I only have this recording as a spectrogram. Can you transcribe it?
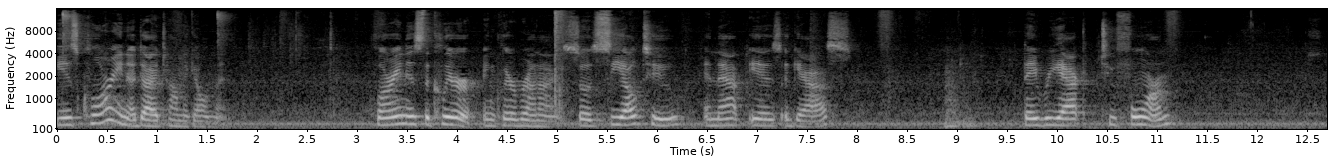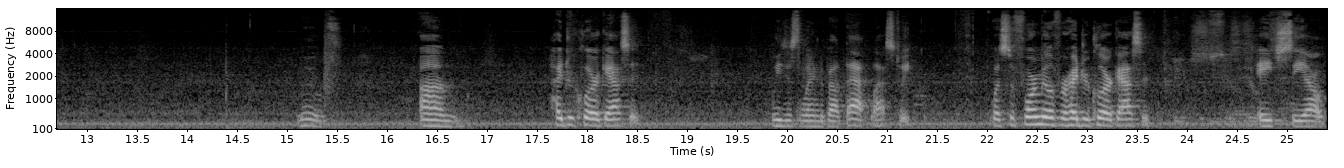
Is chlorine a diatomic element? Chlorine is the clear in clear brown eyes. So it's Cl2, and that is a gas. They react to form. Move. Um, hydrochloric acid. We just learned about that last week. What's the formula for hydrochloric acid? HCl.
